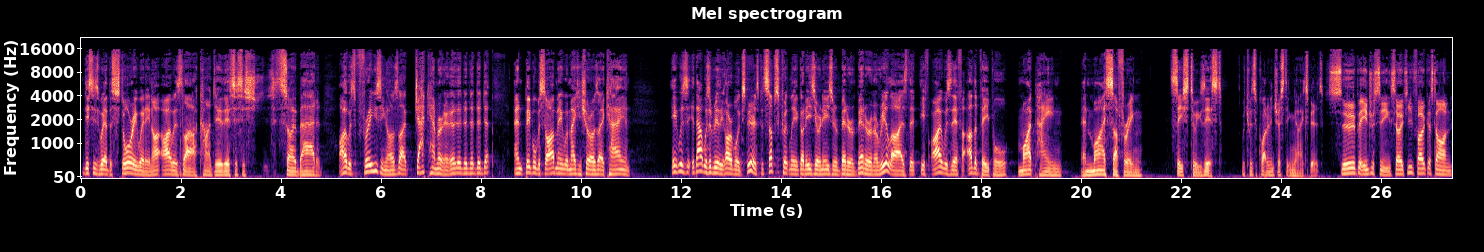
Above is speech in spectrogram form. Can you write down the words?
this is where the story went in. I, I was like, I can't do this. This is so bad, and I was freezing. I was like jackhammering and people beside me were making sure I was okay. And it was, that was a really horrible experience. But subsequently it got easier and easier and better and better. And I realized that if I was there for other people, my pain and my suffering ceased to exist, which was quite an interesting uh, experience. Super interesting. So if you focused on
